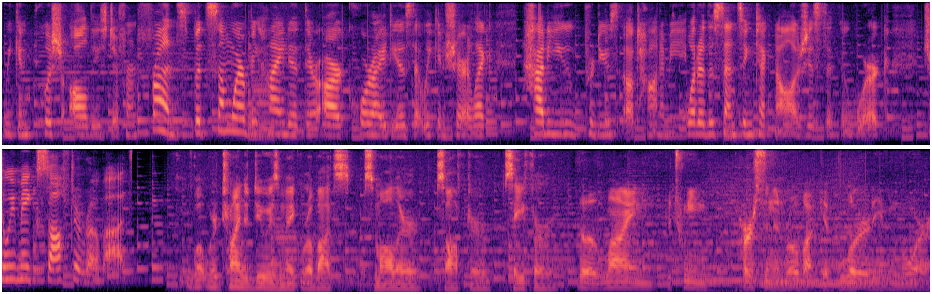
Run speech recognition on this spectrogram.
we can push all these different fronts, but somewhere behind it there are core ideas that we can share, like how do you produce autonomy? What are the sensing technologies that could work? Can we make softer robots? What we're trying to do is make robots smaller, softer, safer. The line between person and robot get blurred even more,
